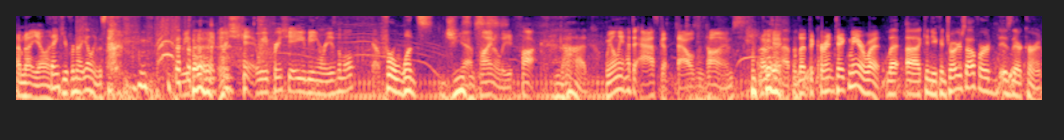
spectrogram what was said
I'm not yelling. Thank you for not yelling this time. we, we appreciate we appreciate you being reasonable. for once. Yeah, Jesus. finally. Fuck. God. We only had to ask a thousand times. Okay. Let the current take me or what? Let. Uh, can you control yourself, or is there current?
